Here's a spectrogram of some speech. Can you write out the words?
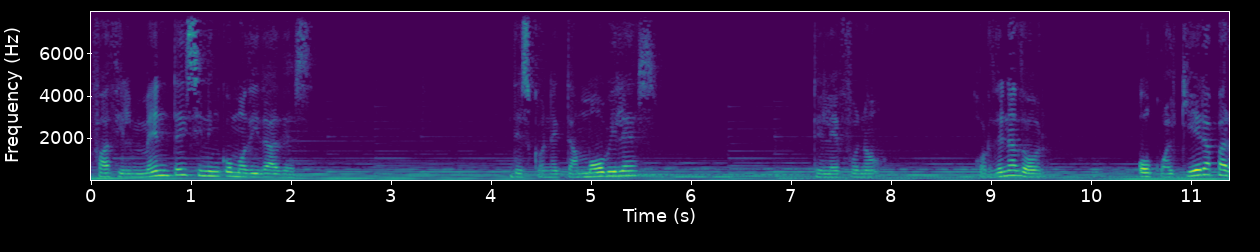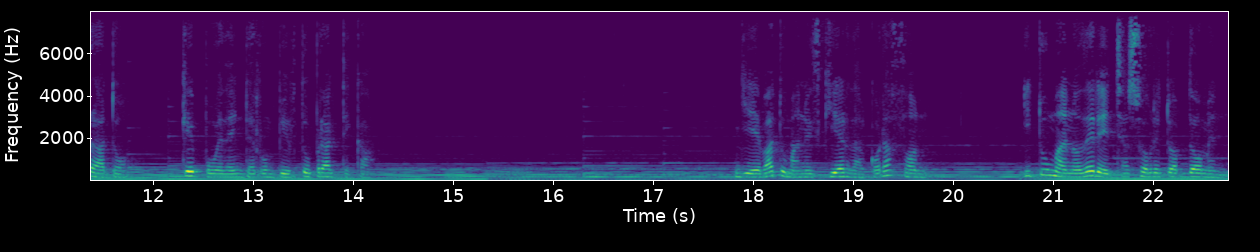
fácilmente y sin incomodidades. Desconecta móviles, teléfono, ordenador o cualquier aparato que pueda interrumpir tu práctica. Lleva tu mano izquierda al corazón y tu mano derecha sobre tu abdomen.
